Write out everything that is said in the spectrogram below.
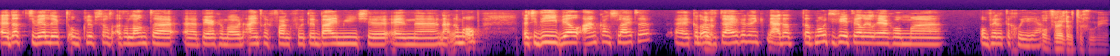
uh, dat het je wel lukt om clubs zoals Atalanta, uh, Bergamo en Eintracht Frankfurt en Bayern München en uh, nou, noem maar op, dat je die wel aan kan sluiten, kan overtuigen. Dan denk ik, nou, dat, dat motiveert wel heel erg om, om verder te groeien. Ja. Om verder te groeien.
